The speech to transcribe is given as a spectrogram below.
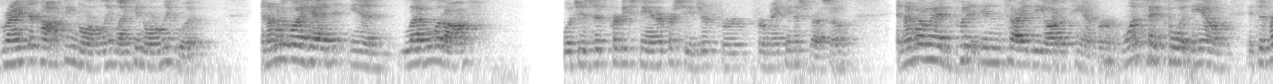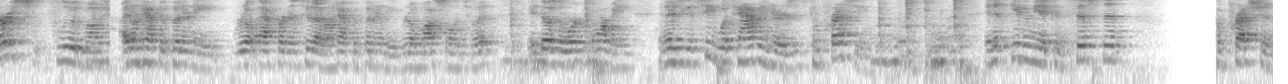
Grind your coffee normally, like you normally would. And I'm going to go ahead and level it off, which is a pretty standard procedure for, for making espresso. And I'm going to go ahead and put it inside the auto tamper. Once I pull it down, it's a very fluid motion. I don't have to put any real effort into it. I don't have to put any real muscle into it. It does the work for me. And as you can see, what's happening here is it's compressing. And it's giving me a consistent compression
